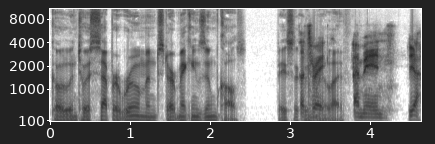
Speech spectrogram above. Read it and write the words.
go into a separate room and start making Zoom calls, basically. That's right. life. I mean, yeah,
